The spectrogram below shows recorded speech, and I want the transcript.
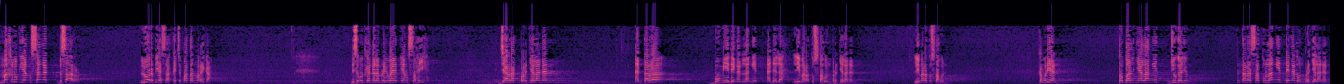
makhluk yang sangat besar luar biasa kecepatan mereka Disebutkan dalam riwayat yang sahih jarak perjalanan antara bumi dengan langit adalah 500 tahun perjalanan. 500 tahun. Kemudian tebalnya langit juga lim antara satu langit dengan tahun perjalanan.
